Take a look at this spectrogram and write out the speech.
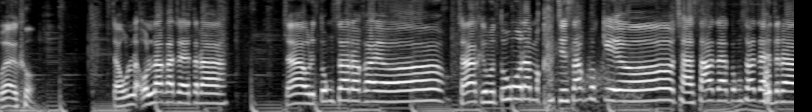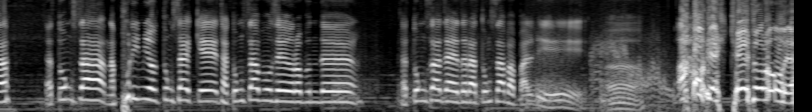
뭐야 이거? 자 올라 올라가자 얘들아. 자 우리 똥 싸러 가요. 자 그러면 똥을 한번 같이 싸볼게요. 자 싸자 똥 싸자 얘들아. 자 똥 싸 나 프리미엄 똥 쌀게. 자 똥 싸보세요 여러분들. 자 똥 싸자 얘들아. 똥 싸봐 빨리. 어. 아우 야 개더러워. 야,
